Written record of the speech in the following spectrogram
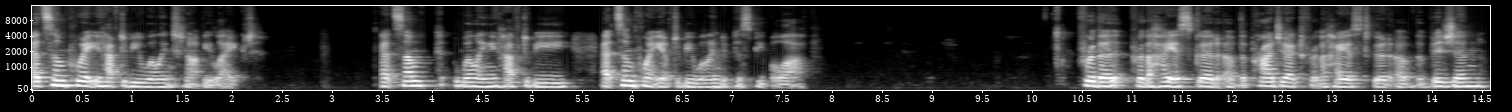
at some point you have to be willing to not be liked. At some willing, you have to be, at some point, you have to be willing to piss people off for the for the highest good of the project for the highest good of the vision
